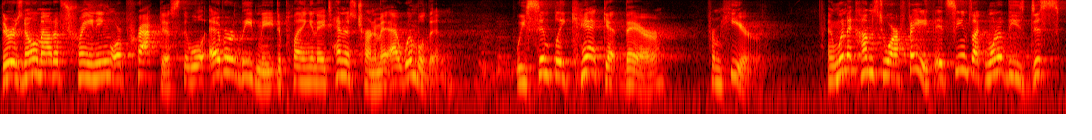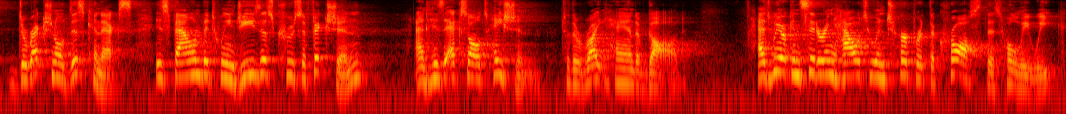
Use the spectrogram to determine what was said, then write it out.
there is no amount of training or practice that will ever lead me to playing in a tennis tournament at Wimbledon. We simply can't get there from here. And when it comes to our faith, it seems like one of these dis- directional disconnects is found between Jesus' crucifixion and his exaltation to the right hand of God. As we are considering how to interpret the cross this Holy Week,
